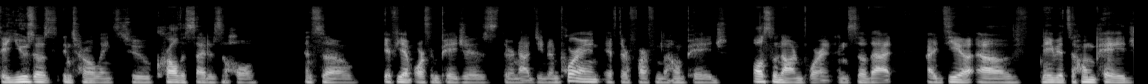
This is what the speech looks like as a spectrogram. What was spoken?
they use those internal links to crawl the site as a whole. And so, if you have orphan pages, they're not deemed important. If they're far from the homepage, also not important. And so, that idea of maybe it's a homepage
